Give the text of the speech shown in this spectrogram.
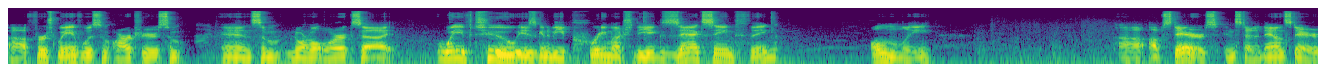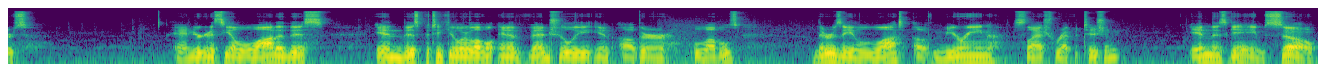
uh, first wave was some archers some and some normal orcs. Uh, wave 2 is going to be pretty much the exact same thing, only uh, upstairs instead of downstairs. And you're going to see a lot of this in this particular level and eventually in other levels. There is a lot of mirroring slash repetition in this game. So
